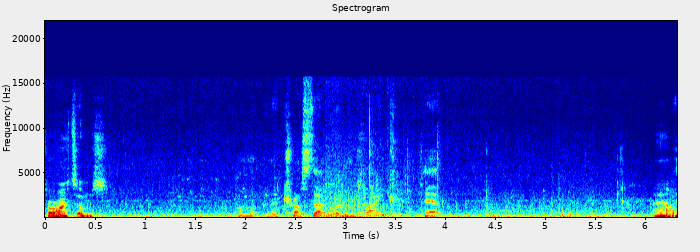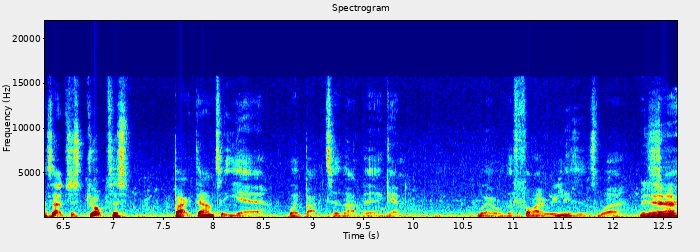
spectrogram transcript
for items. I'm not going to trust that wooden plank. Yeah. Ow. Has that just dropped us back down to... Yeah, we're back to that bit again. Where all the fiery lizards were. Yeah. So,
